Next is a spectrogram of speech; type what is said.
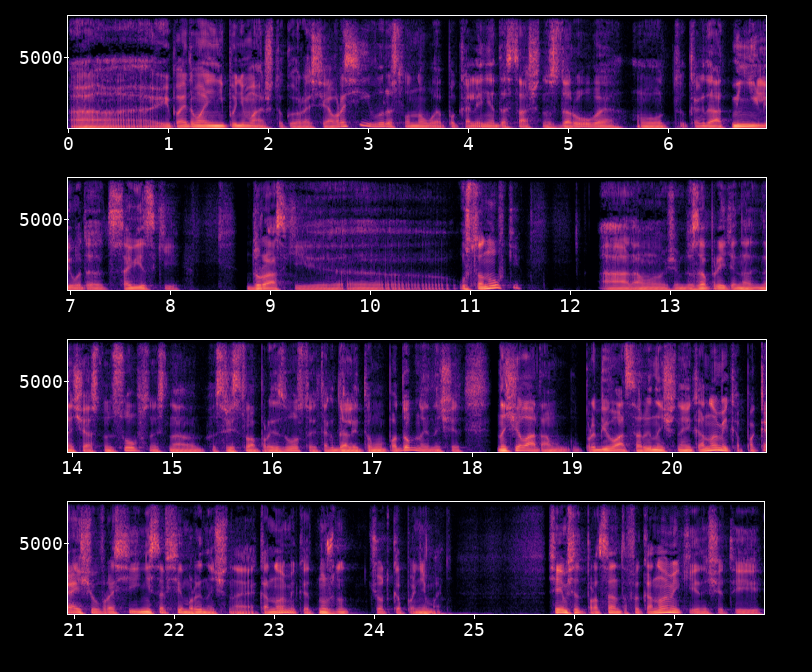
А, и поэтому они не понимают, что такое Россия. А в России выросло новое поколение, достаточно здоровое. Вот, когда отменили вот этот советский дурацкие э, установки, о там, в общем запрете на, на частную собственность, на средства производства и так далее и тому подобное. Значит, начала там пробиваться рыночная экономика. Пока еще в России не совсем рыночная экономика. Это нужно четко понимать. 70% экономики, значит, и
